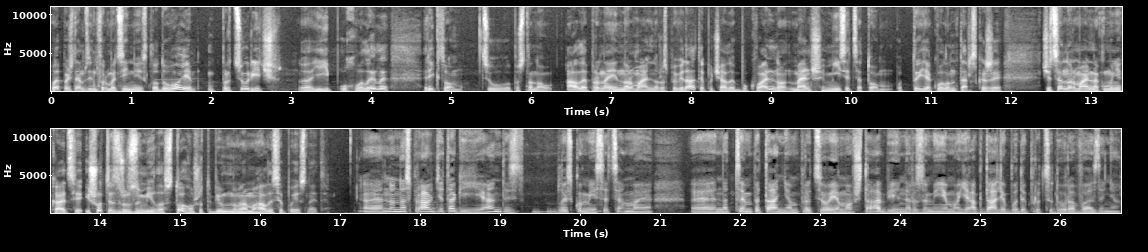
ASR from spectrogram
Давай почнемо з інформаційної складової. Про цю річ е, її ухвалили рік тому. Цю постанову, але про неї нормально розповідати почали буквально менше місяця тому. От ти, як волонтер, скажи, чи це нормальна комунікація, і що ти зрозуміла з того, що тобі намагалися пояснити? Е, ну насправді так і є. Десь близько місяця ми над цим питанням працюємо в штабі і не розуміємо, як далі буде процедура ввезення.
